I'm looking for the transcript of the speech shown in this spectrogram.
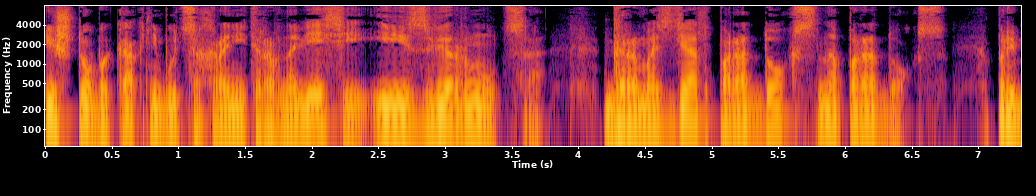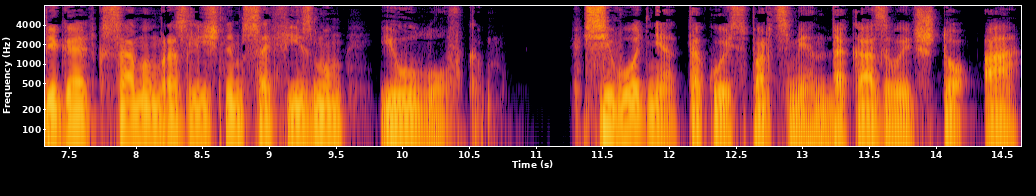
И чтобы как-нибудь сохранить равновесие и извернуться, громоздят парадокс на парадокс, прибегают к самым различным софизмам и уловкам. Сегодня такой спортсмен доказывает, что А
